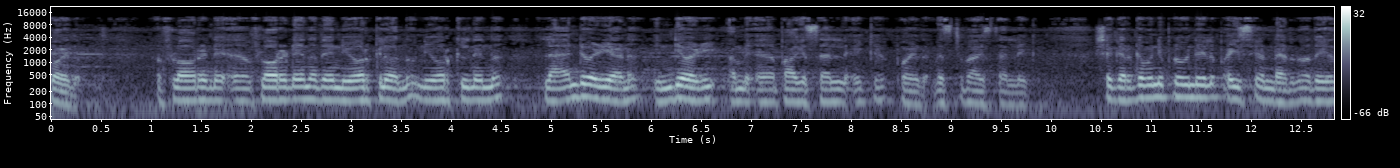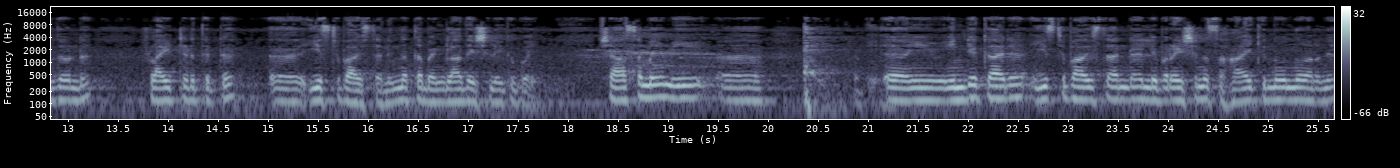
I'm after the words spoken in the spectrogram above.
പോയത്. ഫ്ലോറിഡ ഫ്ലോറിഡയിൽ നിന്ന് അദ്ദേഹം ന്യൂയോർക്കിൽ വന്നു. ന്യൂയോർക്കിൽ നിന്ന് ലാൻഡ് വഴിയാണ് ഇന്ത്യ വഴി പാകിസ്ഥാനിലേക്ക് പോയത്. വെസ്റ്റ് പാകിസ്ഥാനിലേക്ക്. പക്ഷെ ഗർഗമുനി പ്രഭുവിന്റെ കയ്യിൽ പൈസ ഉണ്ടായിരുന്നു അദ്ദേഹത്തോണ്ട് ഫ്ലൈറ്റ് എടുത്തിട്ട് ഈസ്റ്റ് പാകിസ്ഥാൻ ഇന്നത്തെ ബംഗ്ലാദേശിലേക്ക് പോയി. പക്ഷെ ആ സമയം ഈ ഈ ഇന്ത്യക്കാര് ഈസ്റ്റ് പാകിസ്ഥാന്റെ ലിബറേഷന് സഹായിക്കുന്നു എന്ന് പറഞ്ഞ്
